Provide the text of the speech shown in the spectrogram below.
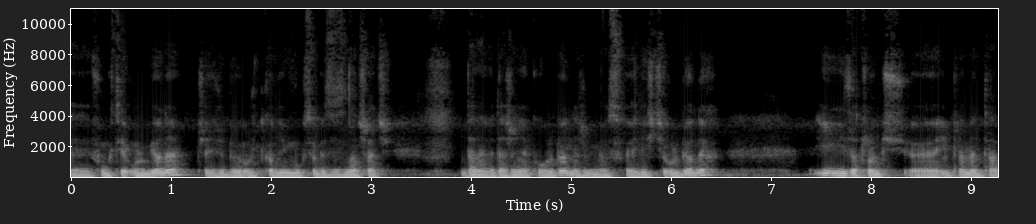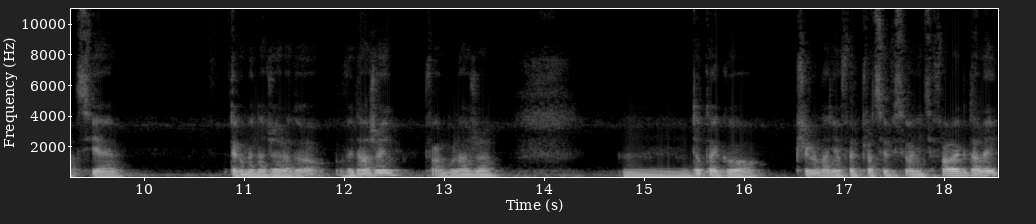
y, funkcje ulubione, czyli żeby użytkownik mógł sobie zaznaczać dane wydarzenia jako ulubione, żeby miał swoje liście ulubionych i zacząć implementację tego menadżera do wydarzeń w Angularze. Mm, Do tego przeglądanie ofert pracy, wysyłanie CV dalej.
